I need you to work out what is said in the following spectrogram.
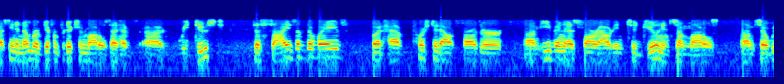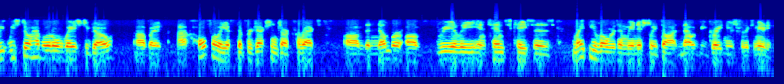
I've seen a number of different prediction models that have uh, reduced the size of the wave, but have pushed it out farther, um, even as far out into June in some models. Um, so we, we still have a little ways to go, uh, but it, uh, hopefully, if the projections are correct, um, the number of really intense cases might be lower than we initially thought, and that would be great news for the community.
